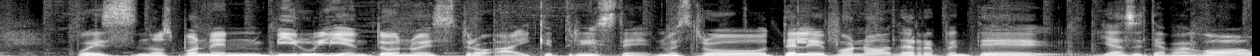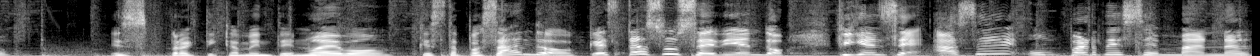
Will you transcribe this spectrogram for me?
pues nos ponen viruliento nuestro, ay, qué triste, nuestro teléfono de repente ya se te apagó, es prácticamente nuevo. ¿Qué está pasando? ¿Qué está sucediendo? Fíjense, hace un par de semanas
